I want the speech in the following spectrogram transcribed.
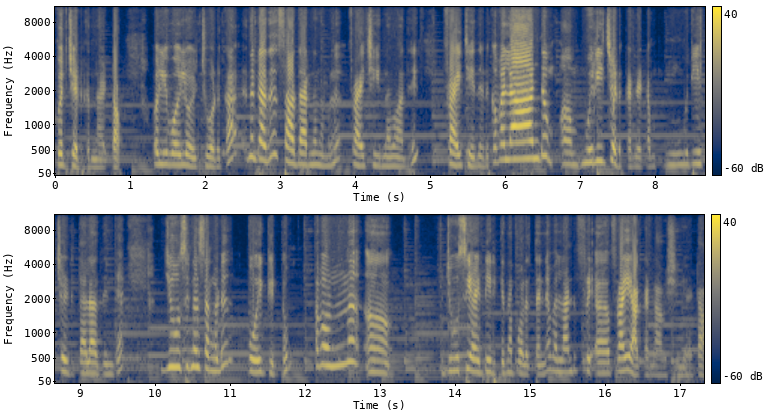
പൊരിച്ചെടുക്കുന്നത് കേട്ടോ. ഒലിവ് ഓയിൽ ഒഴിച്ചു കൊടുക്കുക. എന്നിട്ട് അത് സാധാരണ നമ്മൾ ഫ്രൈ ചെയ്യുന്ന മാതിരി ഫ്രൈ ചെയ്തെടുക്കുക. വല്ലാണ്ട് മുരിച്ചെടുക്കണം കേട്ടോ. മുരിച്ചെടുത്താൽ അതിന്റെ ജ്യൂസിനെസ് അങ്ങോട്ട് പോയി കിട്ടും. അപ്പോൾ ഒന്ന് ജ്യൂസി ആയിട്ട് ഇരിക്കുന്ന പോലെ തന്നെ വല്ലാണ്ട് ഫ്രൈ ആക്കേണ്ട ആവശ്യമില്ല കേട്ടോ.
